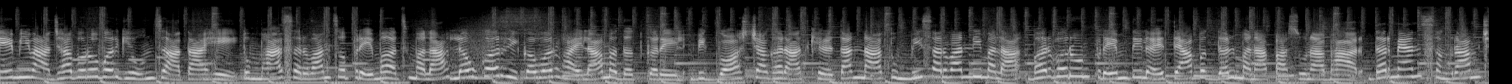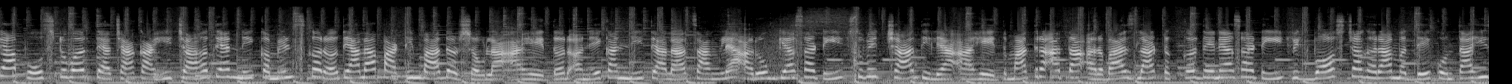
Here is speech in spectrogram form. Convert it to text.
ते मी माझ्या बरोबर घेऊन जात आहे. तुम्हा सर्वांचं प्रेमच मला लवकर रिकवर व्हायला मदत करेल. बिग बॉसच्या घरात खेळताना तुम्ही सर्वांनी मला भरभरून प्रेम दिलंय त्याबद्दल मनापासून आभार. दरम्यान संग्रामच्या पोस्टवर त्याच्या काही चाहत्यांनी कमेंट्स करत त्याला पाठिंबा दर्शवला आहे. तर अनेकांनी त्याला चांगल्या आरोग्यासाठी शुभेच्छा दिल्या आहेत. मात्र आता अरबाजला टक्कर देण्यासाठी बिग बॉसच्या घरामध्ये कोणताही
